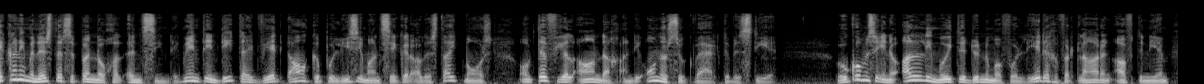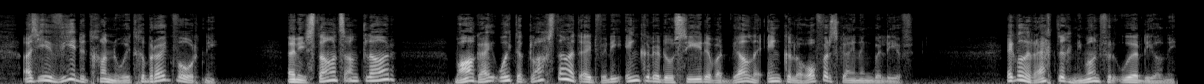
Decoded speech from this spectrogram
Ek kan die minister se punt nogal insien. Ek meen teen die tyd weet elke polisieman seker alles tydmors om te veel aandag aan die ondersoekwerk te bestee. Hoekom sê jy nou al die moeite doen om 'n volledige verklaring af te neem as jy weet dit gaan nooit gebruik word nie? In die staatsaanklaer maak hy ooit 'n klagstaat uit vir die enkele dossiere wat wel 'n enkele hofverskyning beleef. Ek wil regtig niemand veroordeel nie.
